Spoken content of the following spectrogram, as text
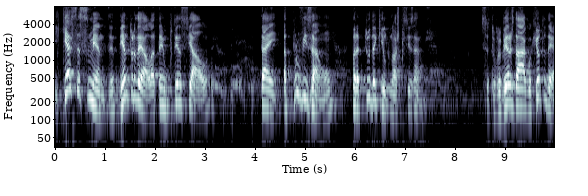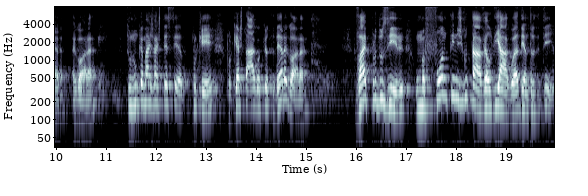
E que essa semente, dentro dela, tem o potencial, tem a provisão para tudo aquilo que nós precisamos. Se tu beberes da água que eu te der agora, tu nunca mais vais ter sede. Porquê? Porque esta água que eu te der agora vai produzir uma fonte inesgotável de água dentro de ti.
